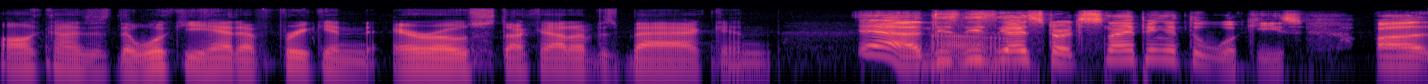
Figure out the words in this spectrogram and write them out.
all kinds of. The Wookiee had a freaking arrow stuck out of his back, and yeah, these, these guys start sniping at the Wookiees. Uh,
